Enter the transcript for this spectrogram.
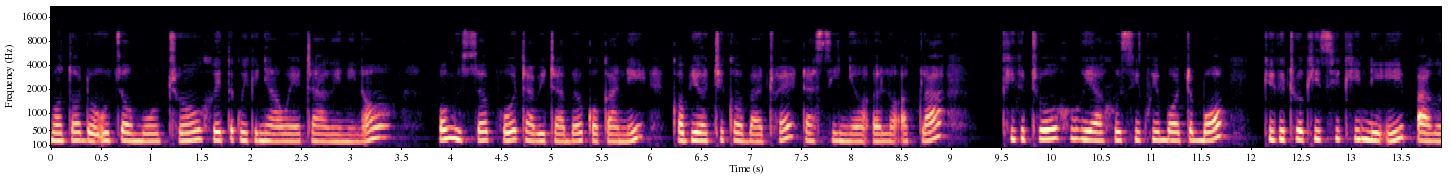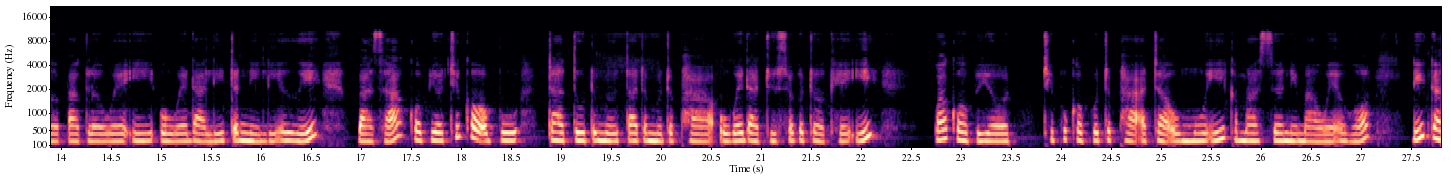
မောတော်တို့ဥကြုံမိုးထွန်းခေတကွီကညာဝဲတာရင်းနီလောပုံမှုဆဖို့တာဘီတာဘကောကနေကော်ပီယတိကောဘာထွဲဒါစီညောအလောအကလာခိကထိုဟူရဟူစီခွီဘောတဘော ကိကထုခိစီခိနီအပါဂပါကလဝဲဤအိုဝဲဒါလီတနီလီအေပါစာကောပြတိကောအပူဓာတုတမျိုးတာတမျိုးတဖာအိုဝဲဒါဒုစကတော့ခဲဤဘကောပြတိပကပုတဖာအတအမူဤကမဆနေမဝဲအောဒီတာ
